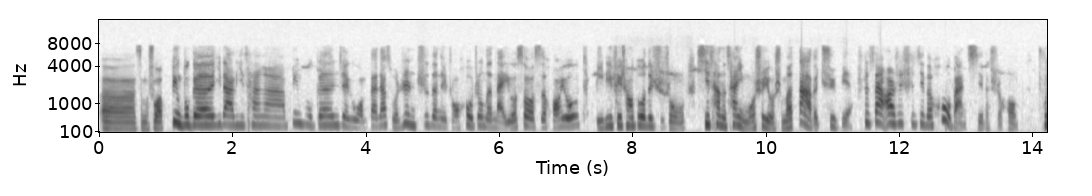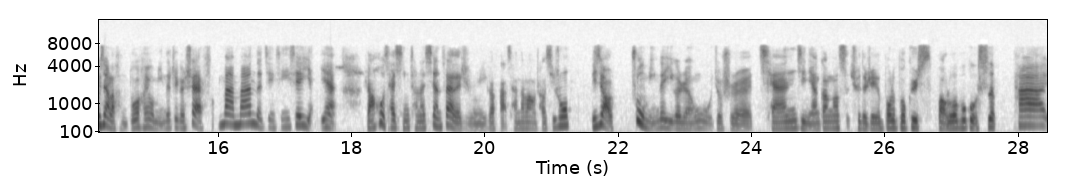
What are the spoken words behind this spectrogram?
呃怎么说，并不跟意大利餐啊，并不跟这个我们大家所认知的那种厚重的奶油 sauce、黄油比例非常多的这种西餐的餐饮模式有什么大的区别？是在二十世纪的后半期的时候，出现了很多很有名的这个 chef，慢慢的进行一些演变，然后才形成了现在的这种一个法餐的浪潮，其中比较。著名的一个人物就是前几年刚刚死去的这个保罗·博古斯。保罗·博古斯，他。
